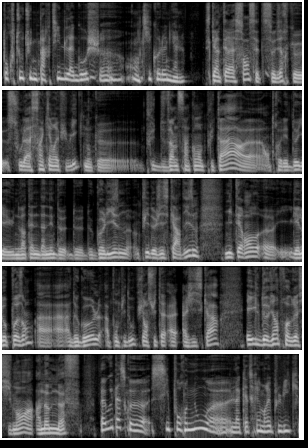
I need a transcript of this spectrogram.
pour toute une partie de la gauche anticoloniale. Ce qui est intéressant, c'est de se dire que sous la Ve République, donc euh, plus de 25 ans plus tard, euh, entre les deux, il y a eu une vingtaine d'années de, gaullisme, puis de giscardisme. Mitterrand, euh, il est l'opposant à, De Gaulle, à Pompidou, puis ensuite à, Giscard, et il devient progressivement un, homme neuf. Ben oui, parce que si pour nous, la Quatrième République,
